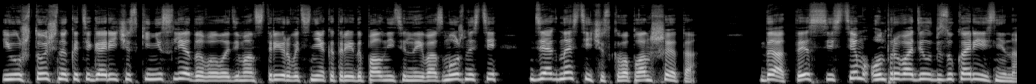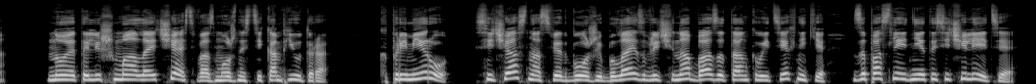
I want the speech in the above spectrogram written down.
И уж точно категорически не следовало демонстрировать некоторые дополнительные возможности диагностического планшета. Да, тест систем он проводил безукоризненно, но это лишь малая часть возможностей компьютера. К примеру, Сейчас на свет Божий была извлечена база танковой техники за последнее тысячелетие,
